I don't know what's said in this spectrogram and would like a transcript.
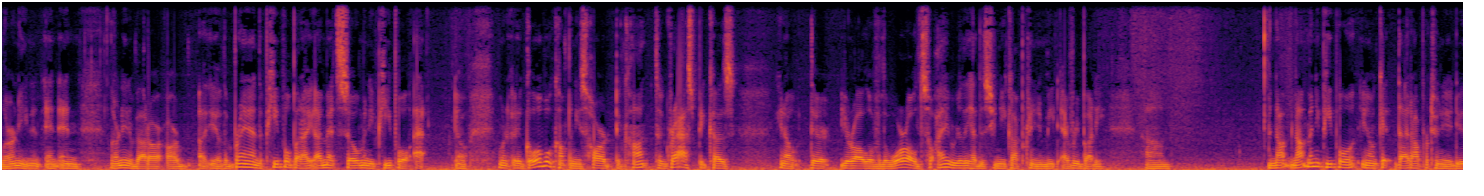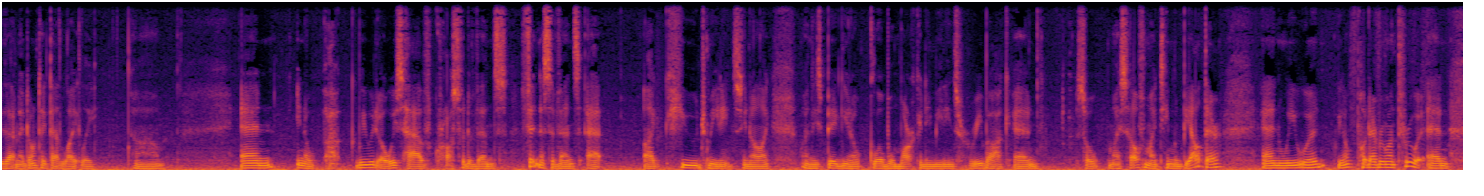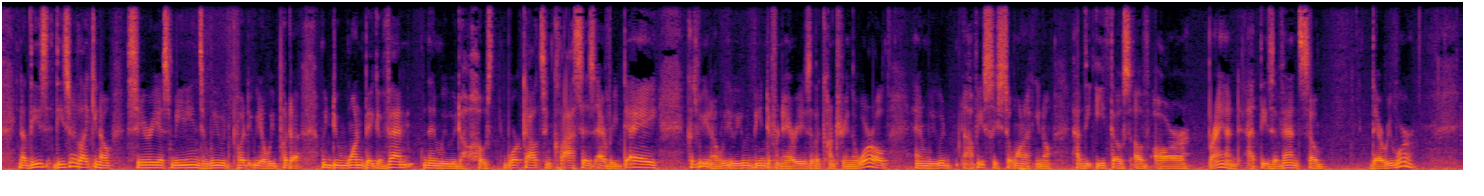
learning and, and, and learning about our, our uh, you know the brand, the people. But I, I, met so many people at you know when a global company is hard to con- to grasp because you know they're you're all over the world. So I really had this unique opportunity to meet everybody. Um, and not not many people you know get that opportunity to do that, and I don't take that lightly. Um, and you know, uh, we would always have CrossFit events, fitness events at like huge meetings, you know, like when these big, you know, global marketing meetings for Reebok. And so myself and my team would be out there and we would you know put everyone through it. And you know these these are like you know serious meetings and we would put you know we put a we'd do one big event and then we would host workouts and classes every day because we you know we, we would be in different areas of the country and the world and we would obviously still want to you know have the ethos of our brand at these events. So there we were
